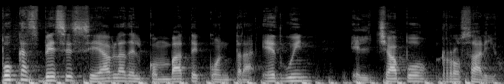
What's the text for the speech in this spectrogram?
pocas veces se habla del combate contra Edwin el Chapo Rosario.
